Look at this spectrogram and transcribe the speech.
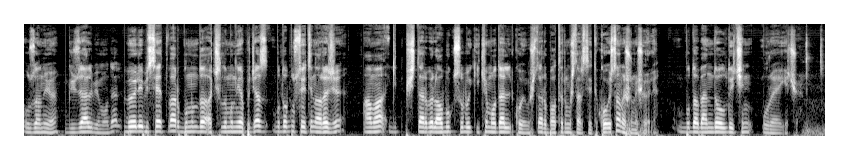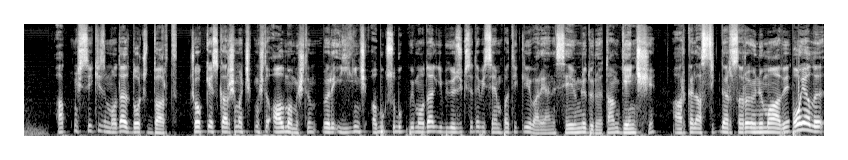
uzanıyor. Güzel bir model. Böyle bir set var. Bunun da açılımını yapacağız. Bu da bu setin aracı. Ama gitmişler böyle abuk subuk iki model koymuşlar. Batırmışlar seti. Koysana şunu şöyle. Bu da bende olduğu için buraya geçiyor. 68 model Dodge Dart. Çok kez karşıma çıkmıştı almamıştım. Böyle ilginç abuk subuk bir model gibi gözükse de bir sempatikliği var yani sevimli duruyor. Tam genç işi. Arka lastikler sarı önü mavi. Boyalı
